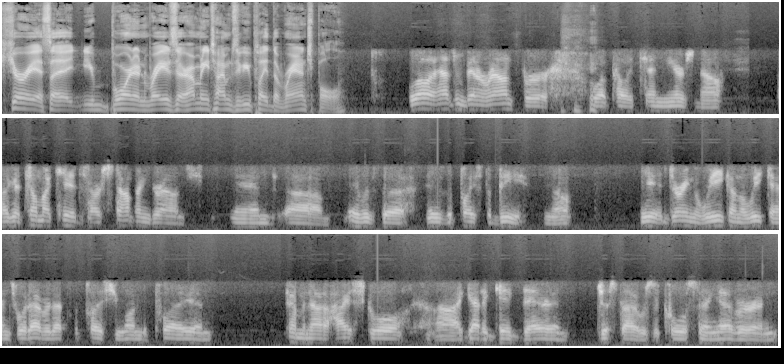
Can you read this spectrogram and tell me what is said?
curious, uh, you're born and raised there. How many times have you played the Ranch Bowl? Well, it hasn't been around for what probably ten years now. Like I tell my kids, our stomping grounds, and um, it was the it was the place to be. You know, during the week, on the weekends, whatever, that's the place you wanted to play. And coming out of high school, uh, I got a gig there and just thought it was the coolest thing ever. And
